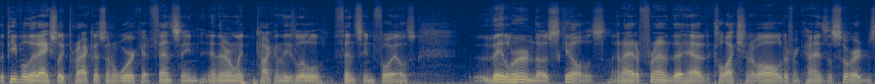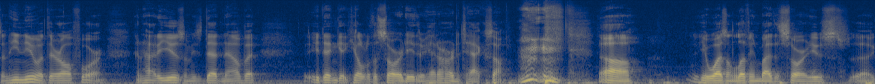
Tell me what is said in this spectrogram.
The people that actually practice and work at fencing, and they're only talking these little fencing foils, they learn those skills. And I had a friend that had a collection of all different kinds of swords, and he knew what they're all for and how to use them. He's dead now, but he didn't get killed with a sword either. He had a heart attack, so uh, he wasn't living by the sword. He was a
